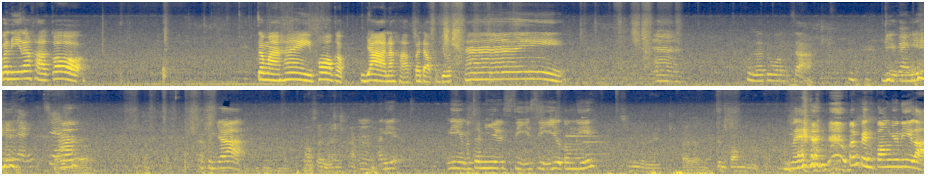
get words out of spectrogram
วันนี้นะคะก็ จะมาให้พ่อกับย่านะคะ ประดับยศให้อ่าคนละดวงจ้ะบีบอย่างนี้อะแล้วคุณย่าเอาใส่ไหนครับ อืมอันนี้ นี่มันจะมีสีสีอยู่ตรงนี้ ชื่อยังไงเป็นกองแม่มันเป็นปองอยู่นี่ล่ะ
